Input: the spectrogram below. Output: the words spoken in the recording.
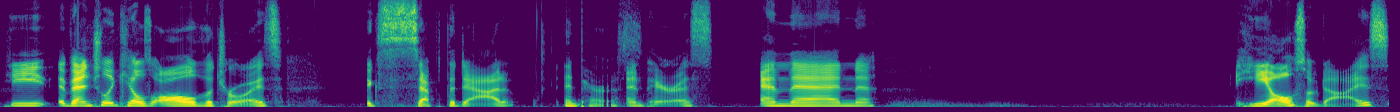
He eventually kills all the Troys except the dad in Paris. and Paris. And then he also dies.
